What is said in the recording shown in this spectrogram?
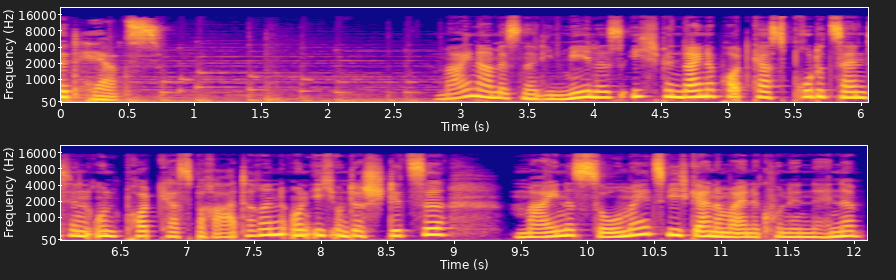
mit Herz. Mein Name ist Nadine Mehles, ich bin deine Podcast-Produzentin und Podcast-Beraterin und ich unterstütze meine Soulmates, wie ich gerne meine Kunden nenne,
